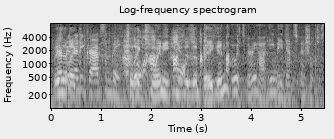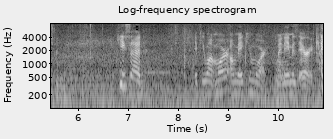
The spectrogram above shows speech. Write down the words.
Look that, Everybody like, grab some bacon. so like Oh, 20 how- pieces of bacon. Oh, it's very hot. He made that special just for you. He said, if you want more, I'll make you more. My name is Eric.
